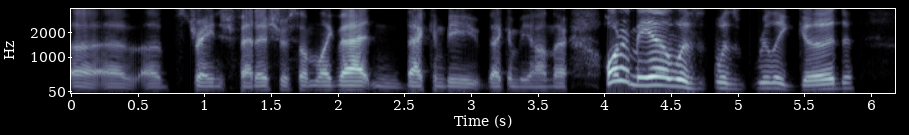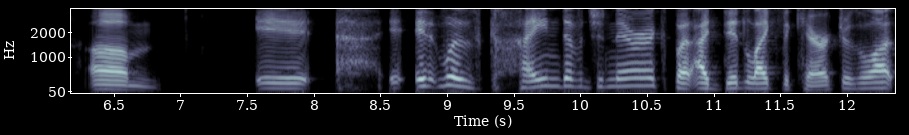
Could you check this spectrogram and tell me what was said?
a a strange fetish or something like that, and that can be that can be on there. Horimiya was was really good. Um, it it it was kind of generic, but I did like the characters a lot.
